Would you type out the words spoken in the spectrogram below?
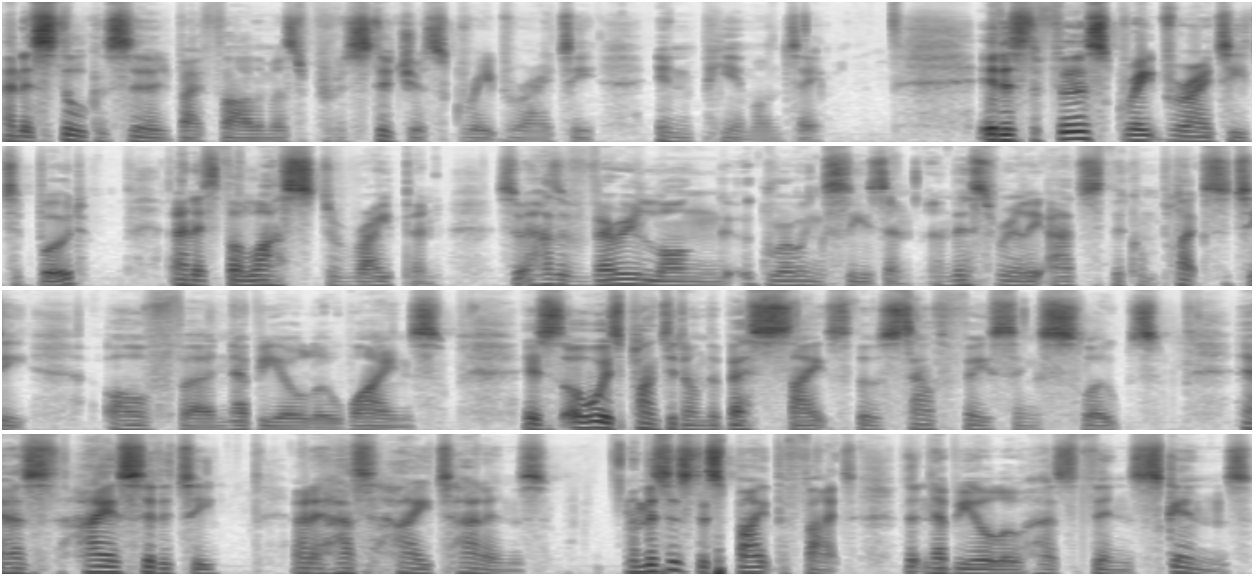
and it's still considered by far the most prestigious grape variety in Piemonte. It is the first grape variety to bud, and it's the last to ripen, so it has a very long growing season, and this really adds to the complexity of uh, Nebbiolo wines. It's always planted on the best sites, those south-facing slopes. It has high acidity, and it has high tannins. And this is despite the fact that Nebbiolo has thin skins,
